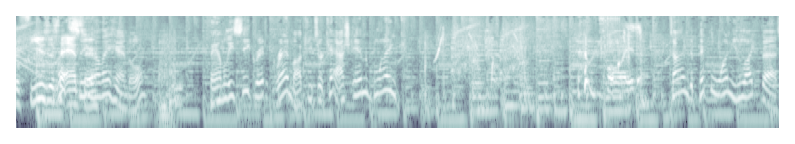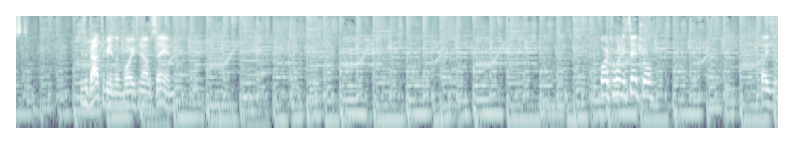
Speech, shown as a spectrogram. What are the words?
refuses to answer. Let's see how they handle. Family secret: Grandma keeps her cash in blank. Void. Time to pick the one you like best. She's about to be in the void, if you know what I'm saying. Four twenty Central. Plays it.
